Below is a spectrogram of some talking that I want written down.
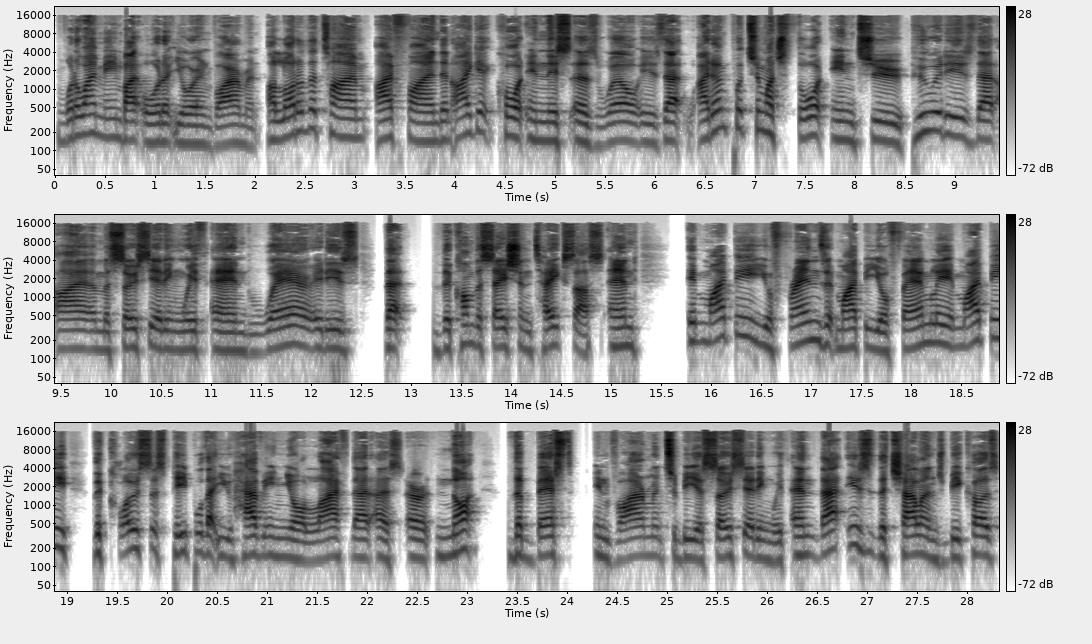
What do I mean by audit your environment? A lot of the time I find, and I get caught in this as well, is that I don't put too much thought into who it is that I am associating with and where it is that the conversation takes us. And it might be your friends, it might be your family, it might be the closest people that you have in your life that are, are not the best environment to be associating with. And that is the challenge because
